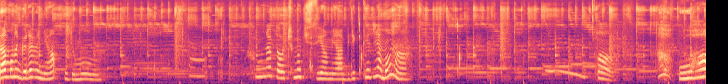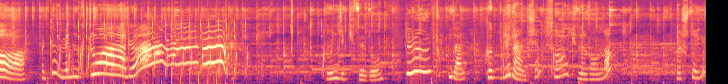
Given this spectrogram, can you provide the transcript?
Ben bunun görevini yapmayacağım oğlum. Şunları da açmak istiyorum ya. Biriktireceğim ama. Ha. Oha. Bakın mega kutu var. Aa! Önceki sezon. Çok güzel. 41'e gelmişim. Şu anki sezonda kaçtayım?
